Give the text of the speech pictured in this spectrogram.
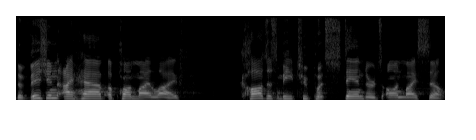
The vision I have upon my life causes me to put standards on myself.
